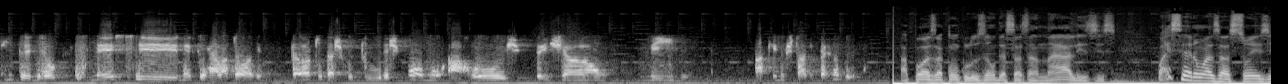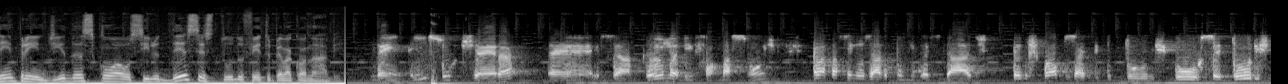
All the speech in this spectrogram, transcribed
entendeu? Nesse, nesse relatório, tanto das culturas como arroz, feijão, milho, aqui no estado de Pernambuco. Após a conclusão dessas análises, quais serão as ações empreendidas com o auxílio desse estudo feito pela Conab? Bem, isso gera é, essa gama de informações, ela está sendo usada por universidades, pelos próprios agricultores, por setores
